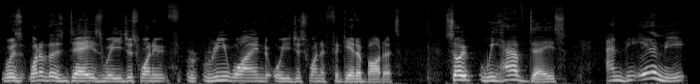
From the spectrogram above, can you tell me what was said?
was one of those days where you just want to f- rewind or you just want to forget about it. So we have days, and the enemy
